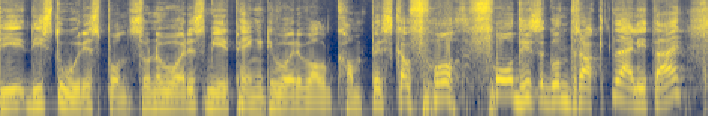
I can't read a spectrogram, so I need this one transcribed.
de, de store sponsorene våre som gir penger til våre valgkamper, skal få, få disse kontraktene. Det er litt der.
